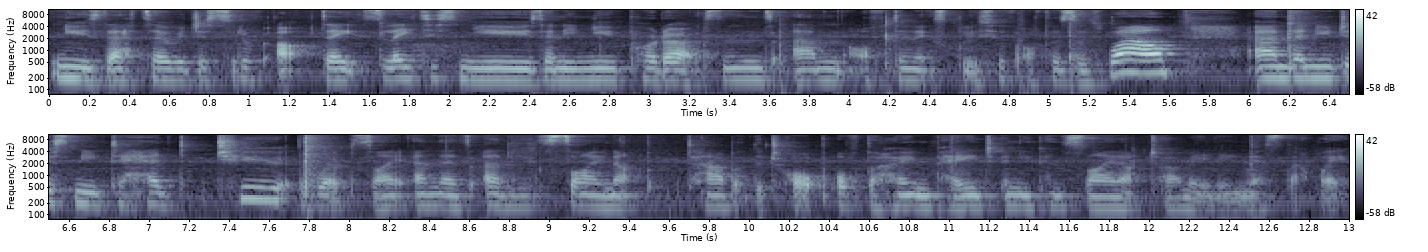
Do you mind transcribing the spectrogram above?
newsletter with just sort of updates, latest news, any new products, and um, often exclusive offers as well. And then you just need to head to the website, and there's a sign up tab at the top of the homepage, and you can sign up to our mailing list that way.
